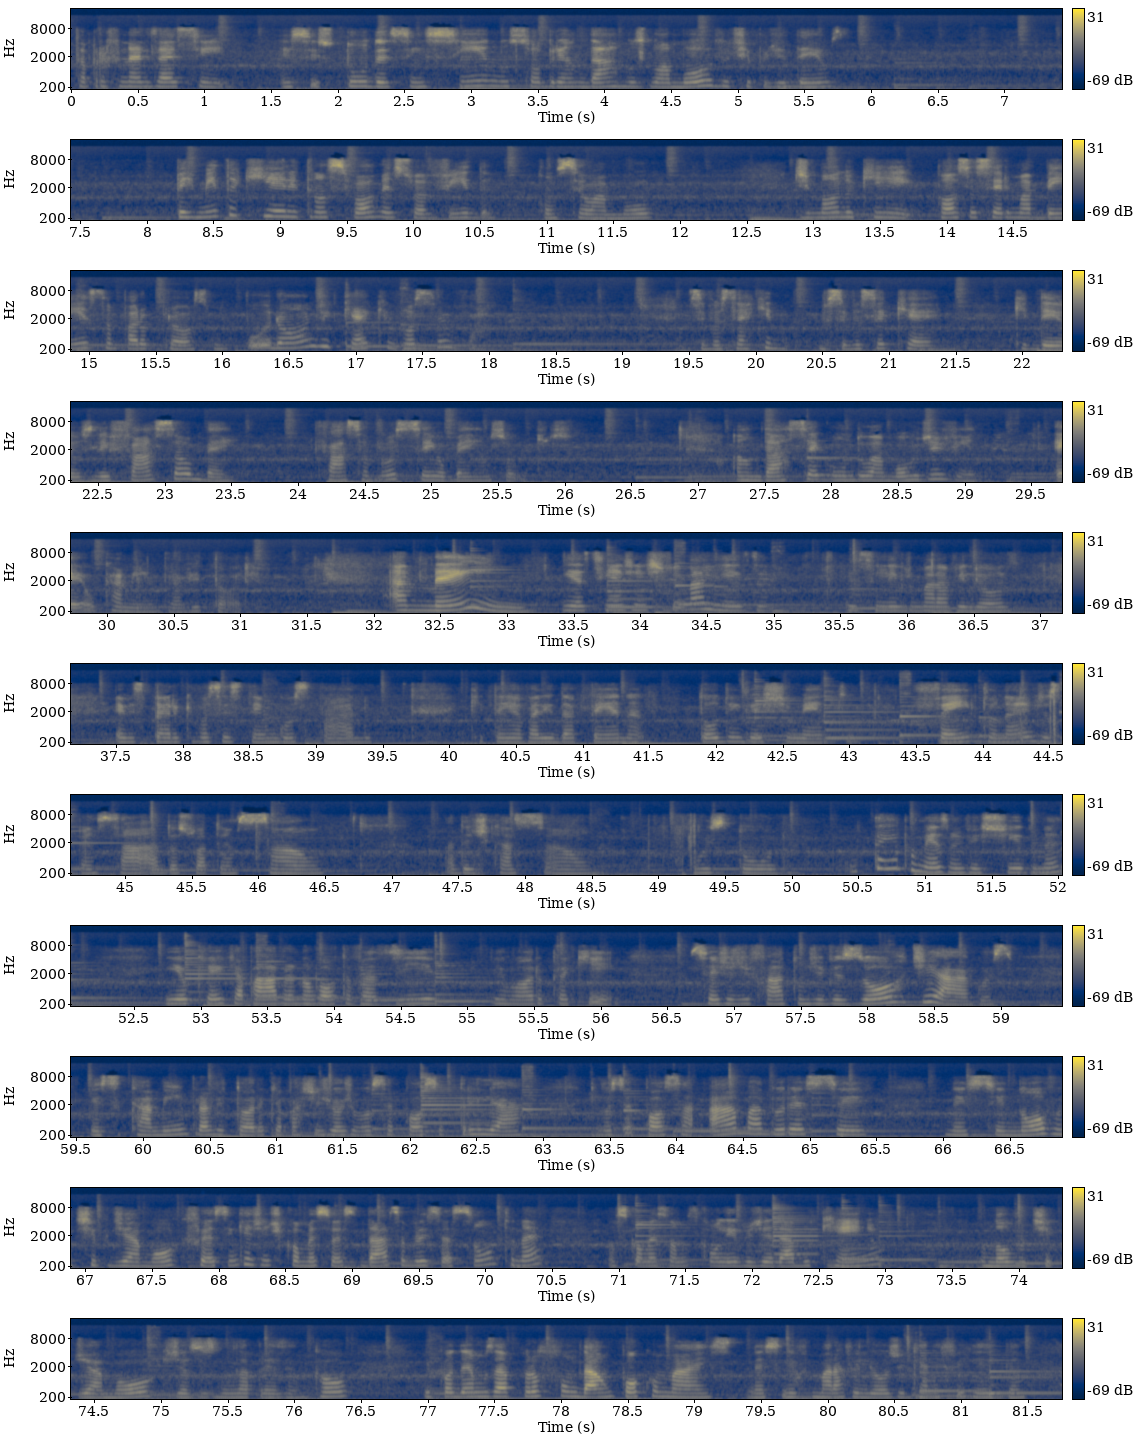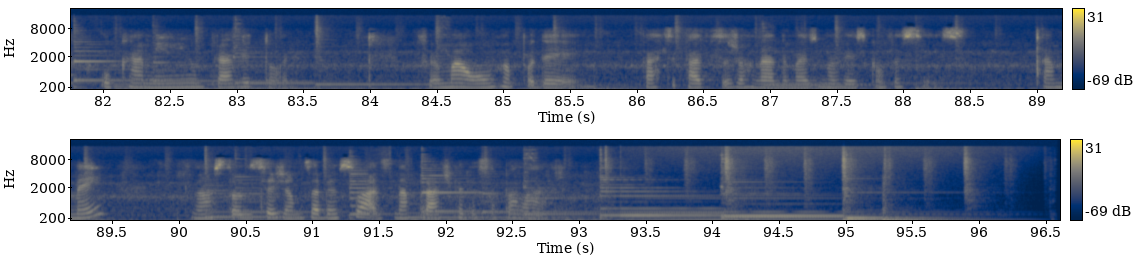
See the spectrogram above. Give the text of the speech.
Então, para finalizar esse, esse estudo, esse ensino sobre andarmos no amor do tipo de Deus, permita que Ele transforme a sua vida com seu amor, de modo que possa ser uma bênção para o próximo, por onde quer que você vá. Se você, que, se você quer que Deus lhe faça o bem, faça você o bem aos outros. Andar segundo o amor divino é o caminho para a vitória. Amém! E assim a gente finaliza esse livro maravilhoso. Eu espero que vocês tenham gostado, que tenha valido a pena todo o investimento feito, né, dispensado, a sua atenção, a dedicação, o estudo, o tempo mesmo investido, né? E eu creio que a palavra não volta vazia. Eu oro para que seja de fato um divisor de águas, esse caminho para a vitória que a partir de hoje você possa trilhar, que você possa amadurecer nesse novo tipo de amor, que foi assim que a gente começou a estudar sobre esse assunto, né? Nós começamos com o livro de E.W. Kenyon, o novo tipo de amor que Jesus nos apresentou e podemos aprofundar um pouco mais nesse livro maravilhoso de Kenneth Reagan, O Caminho para a Vitória. Foi uma honra poder participar dessa jornada mais uma vez com vocês. Amém? Que nós todos sejamos abençoados na prática dessa palavra.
